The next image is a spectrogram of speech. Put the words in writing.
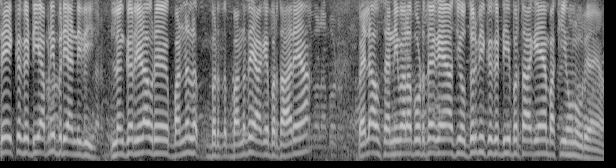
ਤੇ ਇੱਕ ਗੱਡੀ ਆਪਣੀ ਬਿਰਿਆਨੀ ਦੀ। ਲੰਗਰ ਜਿਹੜਾ ਉਰੇ ਬੰਨ ਬੰਨ ਤੇ ਆ ਕੇ ਵਰਤਾ ਰਹੇ ਆ। ਪਹਿਲਾਂ ਹੁਸੈਨੀ ਵਾਲਾ ਬੋਰਡ ਤੇ ਗਏ ਆ, ਅਸੀਂ ਉਧਰ ਵੀ ਇੱਕ ਗੱਡੀ ਵਰਤਾ ਗਏ ਆ, ਬਾਕੀ ਹੁਣ ਉਰੇ ਆਏ ਆ।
